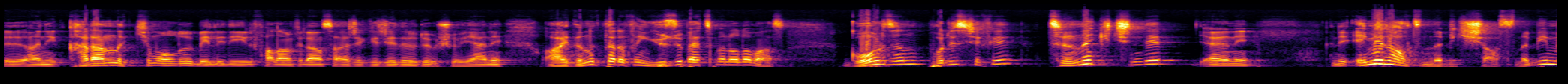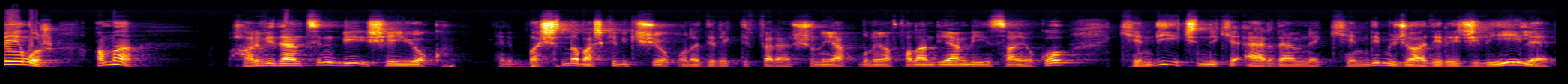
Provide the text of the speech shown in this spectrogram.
e, hani karanlık kim olduğu belli değil falan filan sadece geceleri dövüşüyor. Yani aydınlık tarafın yüzü Batman olamaz. Gordon polis şefi tırnak içinde yani hani emir altında bir kişi aslında bir memur ama Harvey Dent'in bir şeyi yok Hani başında başka bir kişi yok ona direktif veren şunu yap bunu yap falan diyen bir insan yok. O kendi içindeki erdemle, kendi mücadeleciliğiyle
